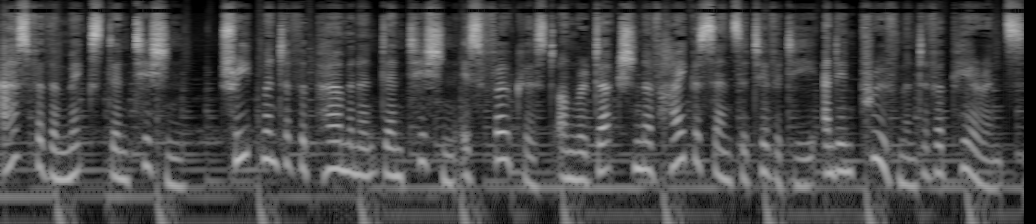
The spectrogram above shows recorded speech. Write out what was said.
As for the mixed dentition, treatment of the permanent dentition is focused on reduction of hypersensitivity and improvement of appearance.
